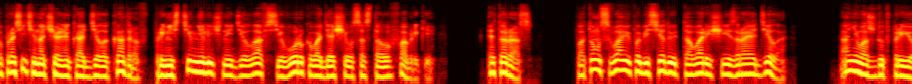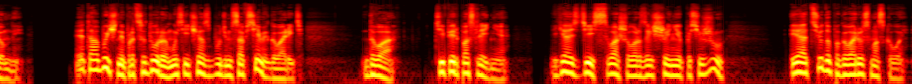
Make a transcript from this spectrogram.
попросите начальника отдела кадров принести мне личные дела всего руководящего состава фабрики. Это раз. Потом с вами побеседуют товарищи из райотдела. Они вас ждут в приемной. Это обычная процедура, мы сейчас будем со всеми говорить. Два. Теперь последнее. Я здесь с вашего разрешения посижу и отсюда поговорю с Москвой.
